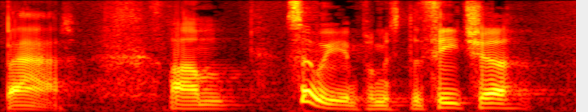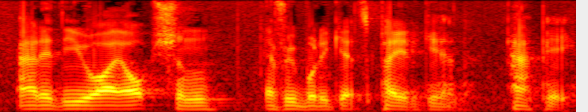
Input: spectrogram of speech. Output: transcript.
Bad. Um, so we implemented the feature, added the UI option, everybody gets paid again. Happy.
